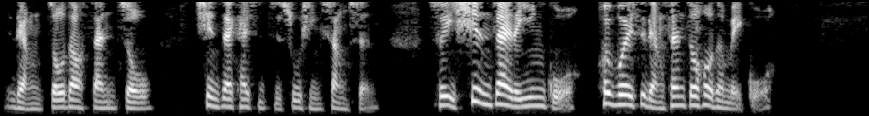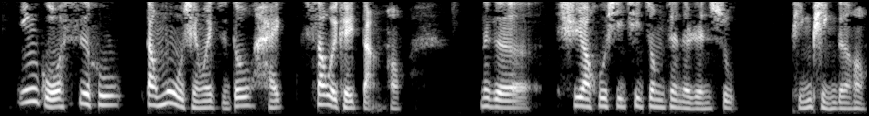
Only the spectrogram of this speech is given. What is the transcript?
两周到三周，现在开始指数型上升，所以现在的英国会不会是两三周后的美国？英国似乎到目前为止都还稍微可以挡吼，那个需要呼吸器重症的人数平平的哈，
